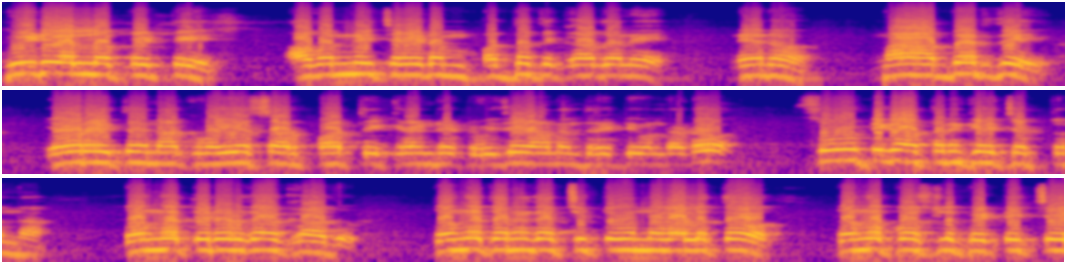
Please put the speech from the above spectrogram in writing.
వీడియోల్లో పెట్టి అవన్నీ చేయడం పద్ధతి కాదని నేను నా అభ్యర్థి ఎవరైతే నాకు YSR party candidate Vijay Anand Reddy ఉన్నాడో సూటిగా అతనికే చెప్తున్నా. దొంగ తిరుగుగా కాదు. దొంగతనంగా చుట్టూ ఉన్న వాళ్ళతో దొంగ పోస్టులు పెట్టించి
